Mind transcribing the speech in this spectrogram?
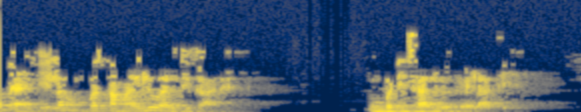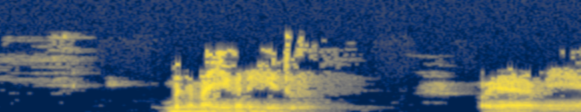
බෑ කියලා උඹ තමයිලු වැඩිකාරය. උඹ නිසා ලෝක වෙලා තියෙන්නේ. උඹ තමයි ඒකට හේතුව. ඔය මේ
